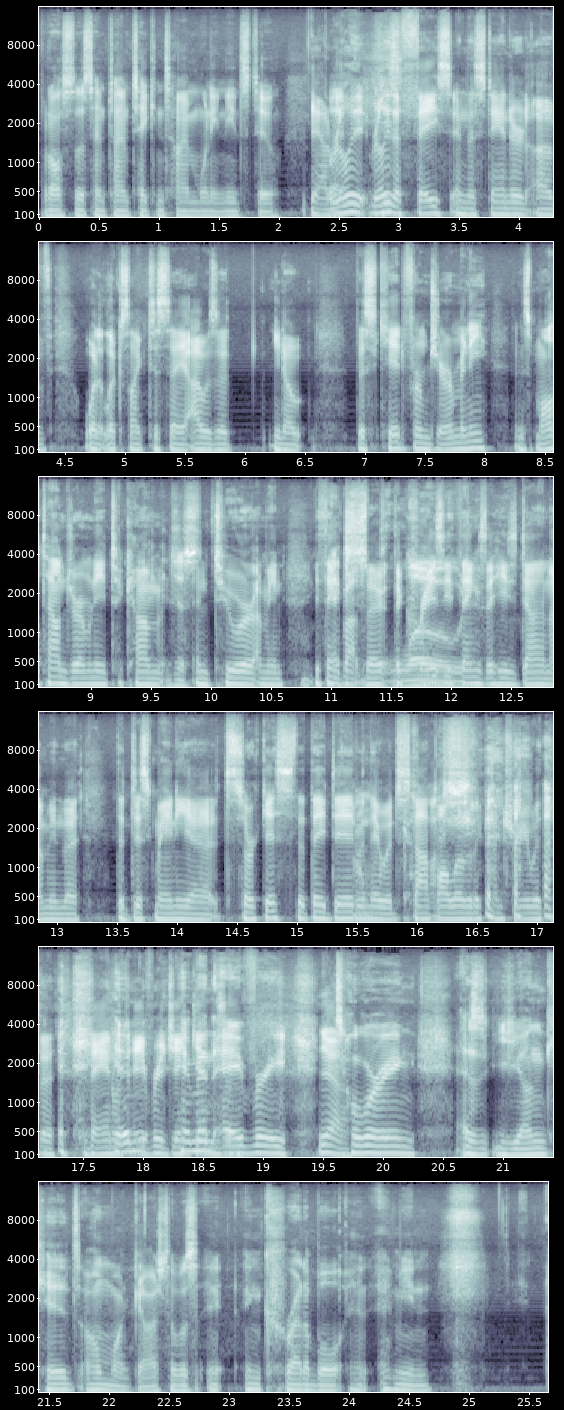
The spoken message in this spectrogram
but also at the same time taking time when he needs to. Yeah, But really, really the face and the standard of what it looks like to say I was a, you know, this kid from Germany in small town Germany to come just and tour. I mean, you think about the, the crazy things that he's done. I mean, the the Discmania circus that they did when Oh they my would stop all over the country with the van with Avery Jenkins. Him and and- Avery Yeah. touring as young kids. Oh my gosh, that was incredible. I mean,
